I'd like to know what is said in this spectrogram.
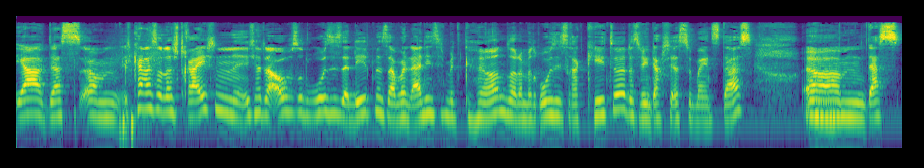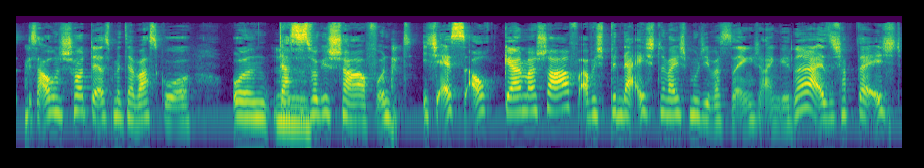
Ja, das, ähm, ich kann das unterstreichen. Ich hatte auch so ein Rosis Erlebnis, aber leider nicht mit Gehirn, sondern mit Rosis Rakete. Deswegen dachte ich erst, du meinst das. Ähm, das ist auch ein Shot, der ist mit Tabasco. Und das ist wirklich scharf. Und ich esse auch gern mal scharf, aber ich bin da echt eine Weichmutti, was das eigentlich angeht. Ne? Also ich habe da echt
